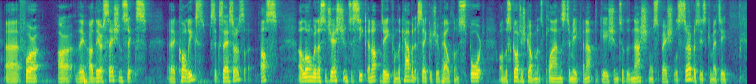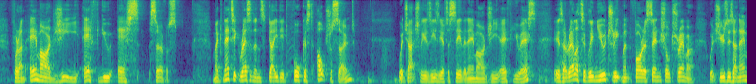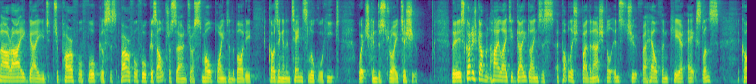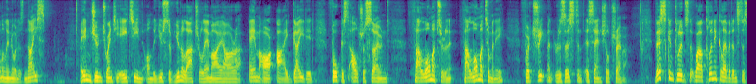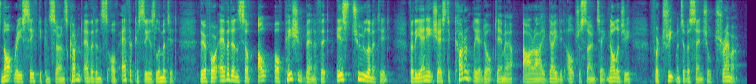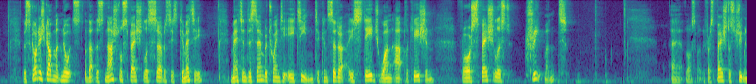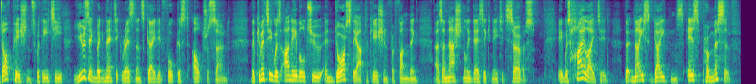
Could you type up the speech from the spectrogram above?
uh, for our, their, uh, their Session 6 uh, colleagues, successors, us, along with a suggestion to seek an update from the Cabinet Secretary of Health and Sport on the Scottish Government's plans to make an application to the National Specialist Services Committee for an MRG FUS service. Magnetic resonance guided focused ultrasound which actually is easier to say than MRGFUS, is a relatively new treatment for essential tremor, which uses an MRI guide to powerful focus, powerful focus ultrasound to a small point in the body, causing an intense local heat which can destroy tissue. The Scottish Government highlighted guidelines uh, published by the National Institute for Health and Care Excellence, commonly known as NICE, in June 2018 on the use of unilateral MRI, MRI guided focused ultrasound thalomotomy for treatment resistant essential tremor. This concludes that while clinical evidence does not raise safety concerns, current evidence of efficacy is limited. Therefore, evidence of, of patient benefit is too limited for the NHS to currently adopt MRI guided ultrasound technology for treatment of essential tremor. The Scottish Government notes that the National Specialist Services Committee met in December 2018 to consider a stage one application for specialist treatment uh, lost for specialist treatment of patients with ET using magnetic resonance guided focused ultrasound. The committee was unable to endorse the application for funding as a nationally designated service. It was highlighted that NICE guidance is permissive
